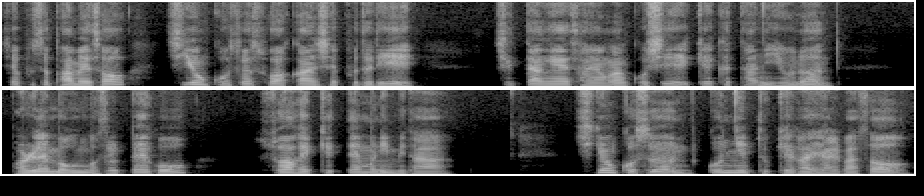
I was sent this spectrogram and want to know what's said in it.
셰프스팜에서 식용꽃을 수확한 셰프들이 식당에 사용한 꽃이 깨끗한 이유는 벌레 먹은 것을 빼고 수확했기 때문입니다. 식용꽃은 꽃잎 두께가 얇아서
